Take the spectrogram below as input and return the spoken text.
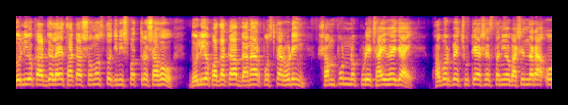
দলীয় কার্যালয়ে থাকা সমস্ত জিনিসপত্র সহ দলীয় পতাকা, ব্যানার, পোস্টার, হোর্ডিং সম্পূর্ণ পুড়ে ছাই হয়ে যায়। খবর পেয়ে ছুটে আসে স্থানীয় বাসিন্দারা ও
